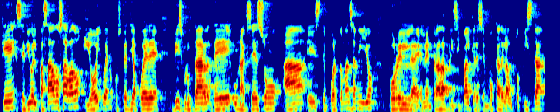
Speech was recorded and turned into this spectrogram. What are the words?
que se dio el pasado sábado y hoy, bueno, pues usted ya puede disfrutar de un acceso a este Puerto Manzanillo por la entrada principal que desemboca de la autopista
